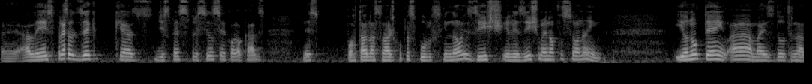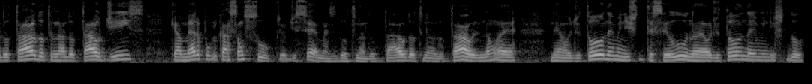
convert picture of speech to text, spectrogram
É, a lei expressa dizer que, que as dispensas precisam ser colocadas nesse Portal Nacional de Compras Públicas, que não existe. Ele existe, mas não funciona ainda. E eu não tenho. Ah, mas doutrinador tal, doutrinador tal diz que a mera publicação supre. Eu disse, é, mas o doutrinador tal, o doutrinador tal, ele não é nem auditor, nem ministro do TCU, não é auditor, nem ministro do,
